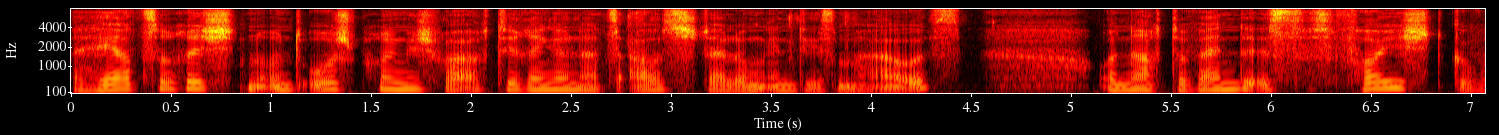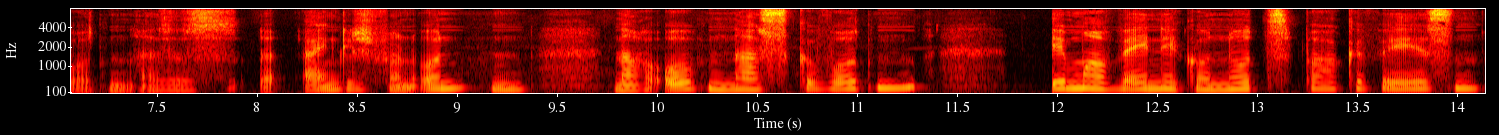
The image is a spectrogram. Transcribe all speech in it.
herzurichten und ursprünglich war auch die Ringelnatz-Ausstellung in diesem Haus. Und nach der Wende ist es feucht geworden, also es ist eigentlich von unten nach oben nass geworden immer weniger nutzbar gewesen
